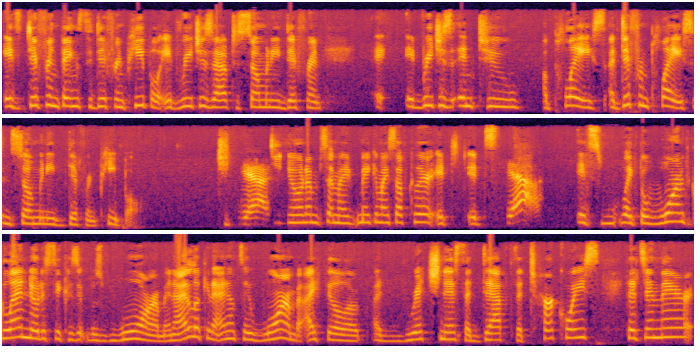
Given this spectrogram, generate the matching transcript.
it's different things to different people. It reaches out to so many different. It, it reaches into a place, a different place, in so many different people. Yes. Do you know what I'm saying? Am I making myself clear? It's it's Yeah. It's like the warmth. Glenn noticed it because it was warm, and I look at it. I don't say warm, but I feel a, a richness, a depth. The turquoise that's in there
